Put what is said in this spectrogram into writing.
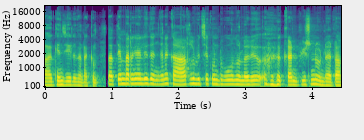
ഭാഗ്യം ചെയ്ത് നടക്കും. സത്യം പറഞ്ഞാൽ ഇത് എങ്ങനെ കാറിൽ വെച്ച് കൊണ്ടുപോകുന്നുള്ളൊരു കൺഫ്യൂഷനും ഉണ്ട് കേട്ടോ.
